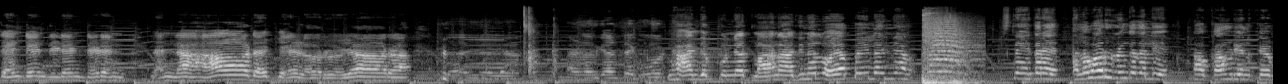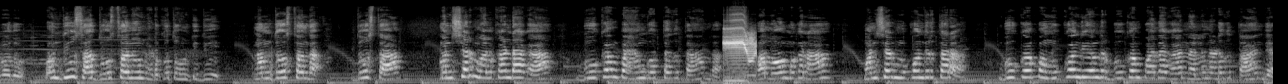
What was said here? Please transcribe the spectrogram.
ಟೆನ್ ಟೆನ್ ಟಿಡೆನ್ ಟಿಡೆನ್ ನನ್ನ ಹಾಡ ಕೇಳೋರು ಯಾರ? ನಾಂದೆ ಪುಣ್ಯಾತ್ಮ ನಾ ಅದಿನಲ್ಲೋ ಯಪ್ಪ ಇಲ್ಲ ನಾನು ಸ್ನೇಹಿತರೆ, ಹಲವಾರು ರಂಗದಲ್ಲಿ ನಾವು ಕಾಮಿಡಿಯನ್ನು ಕೇಳ್ಬೋದು. ಒಂದ್ ದಿವಸ ನಾವು ನಡ್ಕೋತ ಹೊಂಟಿದ್ವಿ. ನಮ್ ದೋಸ್ತ ಅಂದ, ದೋಸ್ತ, ಮನುಷ್ಯರ್ ಮಲ್ಕೊಂಡಾಗ ಭೂಕಂಪ ಹೆಂಗ್ ಗೊತ್ತಾಗುತ್ತಾ? ಅಂದ, ಅಲ್ಲೋ ಮಗನ, ಮನುಷ್ಯರ್ ಮುಕ್ಕೊಂಡಿರ್ತಾರ. ಭೂಕಂಪ ಮುಕ್ಕೊಂದಿವಿ ಅಂದ್ರೆ ಭೂಕಂಪ ಆದಾಗ ನೆಲ ನಡಗುತ್ತಾ? ಅಂದ್ಯ.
